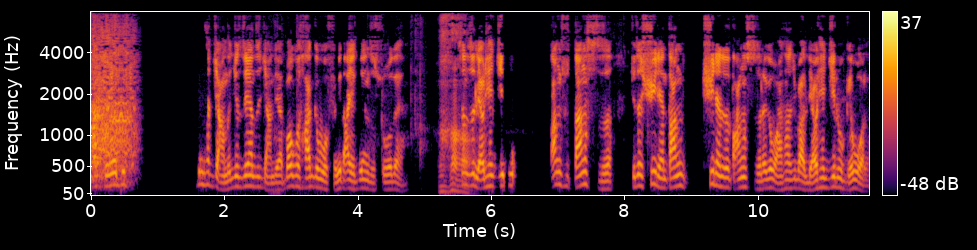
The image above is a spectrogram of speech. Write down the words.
他哥就跟他讲的就这样子讲的，包括他给我回答也这样子说的，甚至聊天记录，当初当时就在去年当去年的当时那个晚上就把聊天记录给我了，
